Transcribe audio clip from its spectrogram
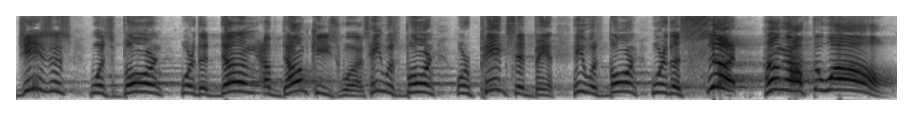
Jesus was born where the dung of donkeys was. He was born where pigs had been. He was born where the soot hung off the walls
